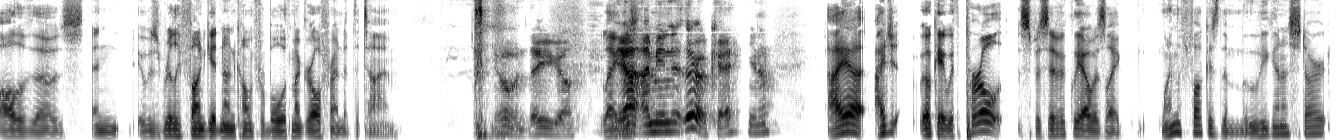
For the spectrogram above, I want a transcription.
all of those, and it was really fun getting uncomfortable with my girlfriend at the time. Oh, there you go. Like, yeah, it's- I mean they're okay, you know. I uh I just okay with Pearl specifically. I was like, when the fuck is the movie gonna start?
